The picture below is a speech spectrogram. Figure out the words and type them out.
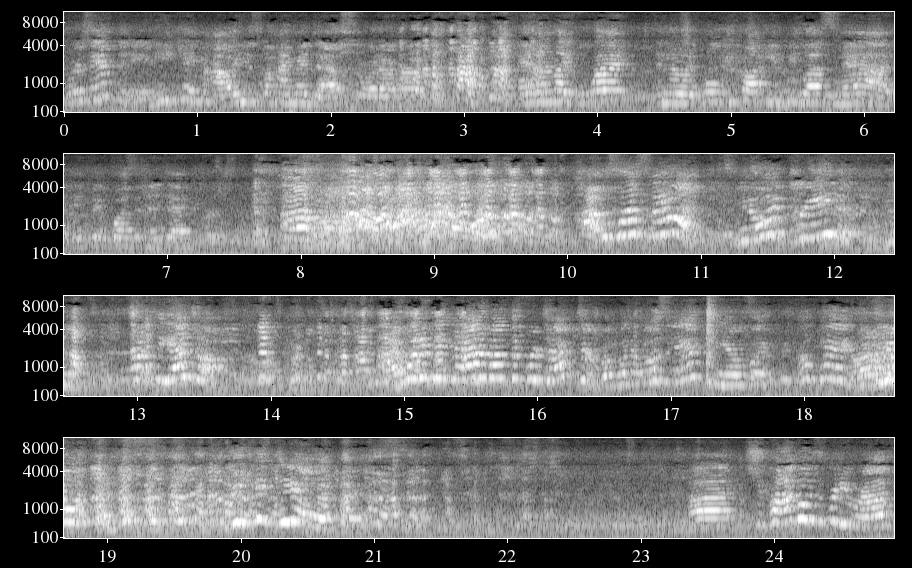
where's Anthony? And he came out, he was behind my desk or whatever. And I'm like, what? And they're like, well, we thought you'd be less mad if it wasn't a dead person. I was less mad. You know what? Creative. Took the edge off. I would have been mad about the projector, but when it wasn't Anthony, I was like, okay, we'll deal with this. We can deal with this. Uh, Chicago was pretty rough.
